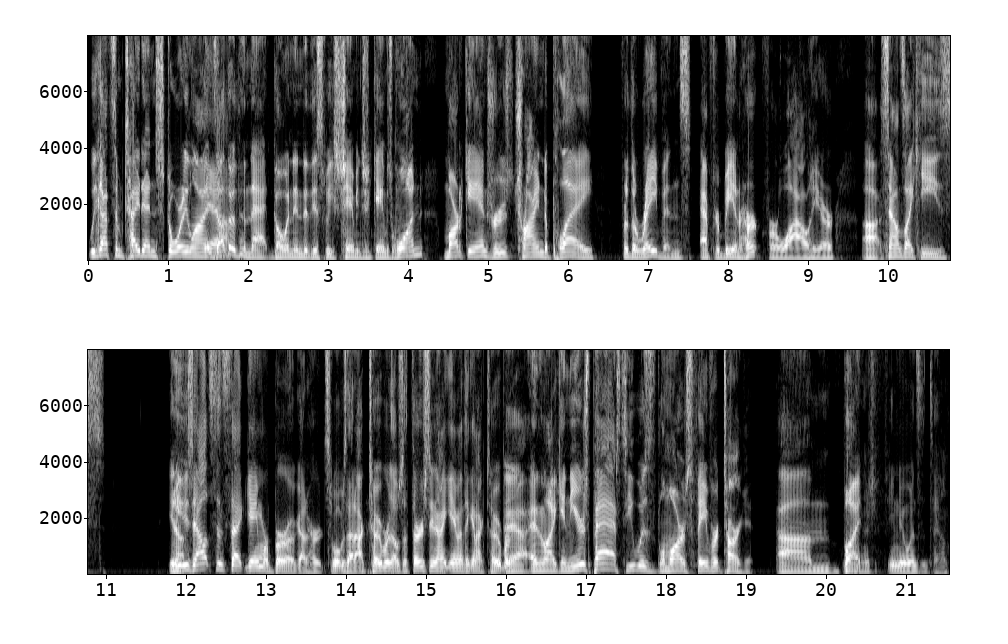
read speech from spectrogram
we got some tight end storylines Yeah. other than that going into this week's championship games. One, Mark Andrews trying to play for the Ravens after being hurt for a while here. Uh, sounds like he's you know He's out since that game where Burrow got hurt. So what was that? October? That was a Thursday night game, I think in October. yeah, and like in years past, he was Lamar's favorite target. Um, but there's a few new ones in town.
